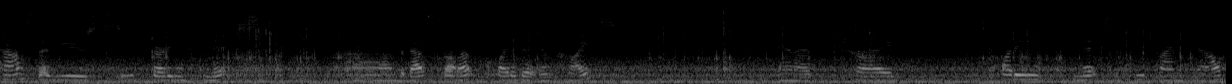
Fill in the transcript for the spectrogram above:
past I've used seed starting mix, uh, but that's gone up quite a bit in price tried potting mix a few times now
